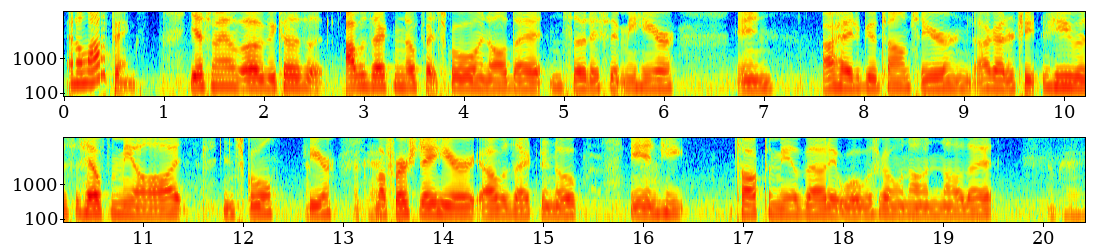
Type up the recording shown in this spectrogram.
and a lot of things. Yes, ma'am. Uh, because I was acting up at school and all that, and so they sent me here, and I had good times here, and I got a te- he was helping me a lot in school here. Okay. My first day here, I was acting up, and he talked to me about it, what was going on, and all that. Okay.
